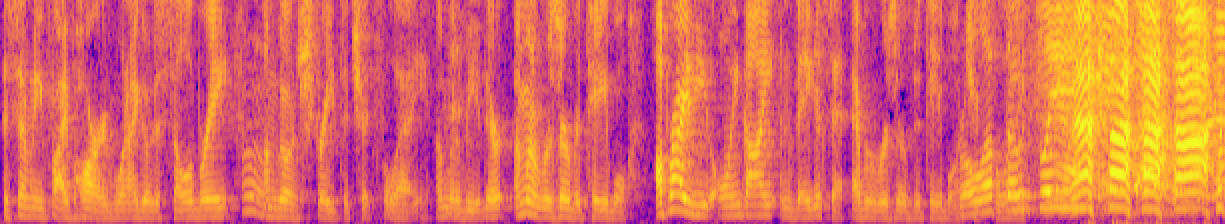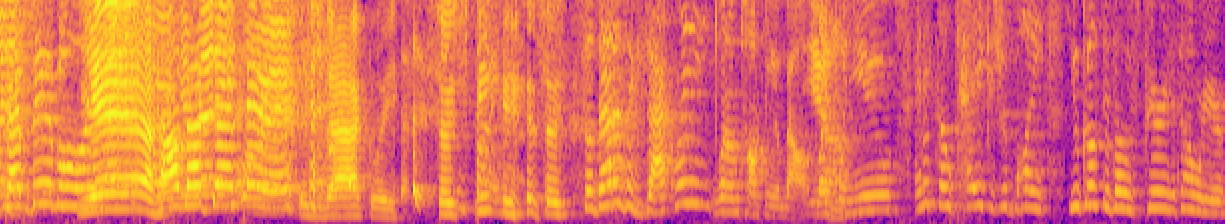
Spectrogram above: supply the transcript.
the 75 hard. When I go to celebrate, Mm. I'm going straight to Chick Fil A. I'm going to be there. I'm going to reserve a table. I'll probably be the only guy in Vegas that ever reserved a table at roll up Chick-fil-A. those sleeves, put that bib on, Yeah, tie Get back that hair. exactly. So speaking, so So that is exactly what I'm talking about. yeah. Like when you, and it's okay because your body, you go through those periods of time where you're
